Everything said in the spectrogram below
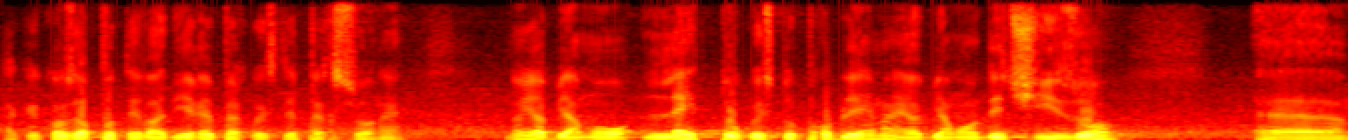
a che cosa poteva dire per queste persone. Noi abbiamo letto questo problema e abbiamo deciso ehm,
